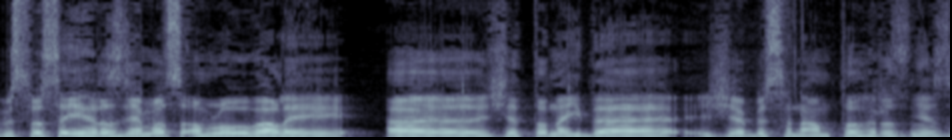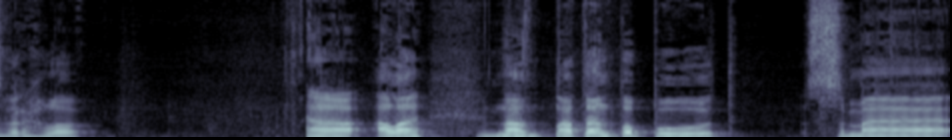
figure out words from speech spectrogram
my jsme se jí hrozně moc omlouvali, uh, že to nejde, že by se nám to hrozně zvrhlo. Uh, ale mm-hmm. na, na ten poput jsme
